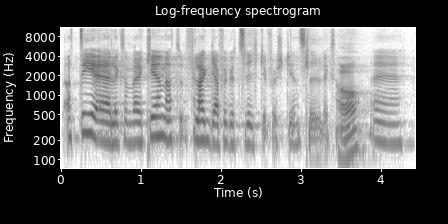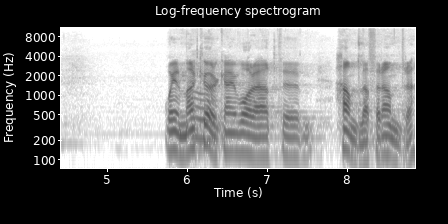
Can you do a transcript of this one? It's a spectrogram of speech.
Att det är liksom verkligen att flagga för Guds rike först i ens liv. Liksom. Ja. Eh, Och en markör kan ju vara att eh, handla för andra,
